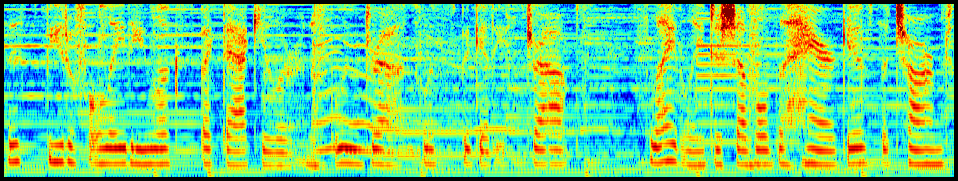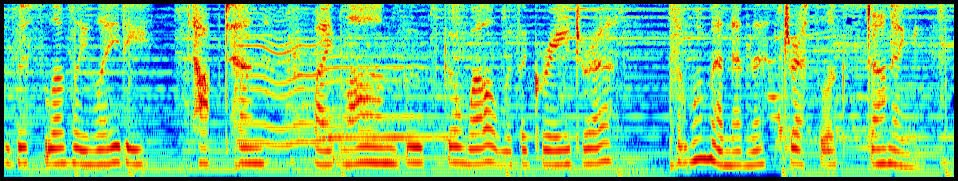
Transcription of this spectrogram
This beautiful lady looks spectacular in a blue dress with spaghetti straps. Slightly disheveled the hair gives a charm to this lovely lady. Top 10. White long boots go well with a gray dress. The woman in this dress looks stunning.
